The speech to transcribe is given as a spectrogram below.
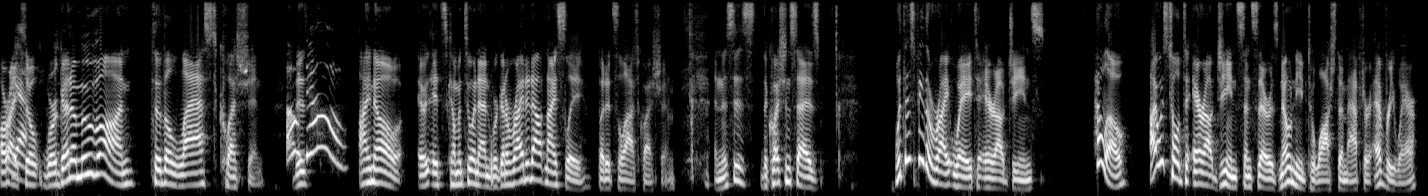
All right, Yeah. so we're gonna move on to the last question. Oh This- no! I know it's coming to an end. We're gonna write it out nicely, but it's the last question. And this is the question says, "Would this be the right way to air out jeans?" Hello. I was told to air out jeans since there is no need to wash them after every wear.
